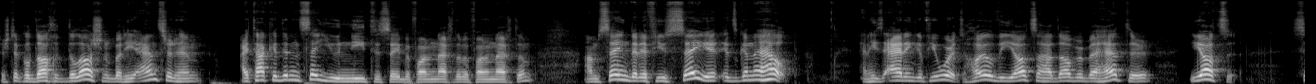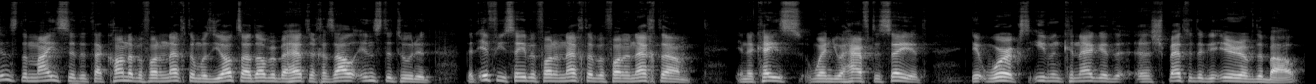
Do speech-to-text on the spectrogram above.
but he answered him, I didn't say you need to say before nechta before nechtam. I'm saying that if you say it, it's going to help. And he's adding a few words. Hoil v'yotza yotza. Since the Maisa, the Takana before nechtam was yotza hadavar beheter, Chazal instituted that if you say before nechtam before nechtam, in a case when you have to say it, it works even connected uh, speter the geir of the Baal.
